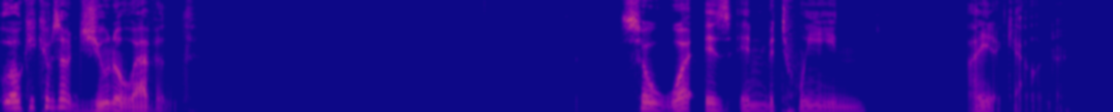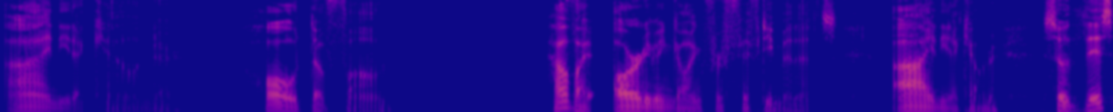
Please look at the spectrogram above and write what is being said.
Loki comes out June 11th. So what is in between? I need a calendar. I need a calendar. Hold the phone. How have I already been going for 50 minutes? I need a calendar. So this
